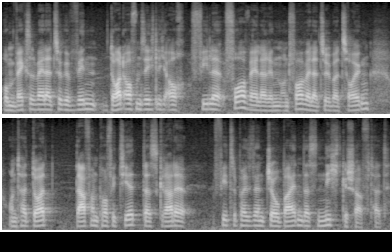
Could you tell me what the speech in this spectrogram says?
um Wechselwähler zu gewinnen, dort offensichtlich auch viele Vorwählerinnen und Vorwähler zu überzeugen und hat dort davon profitiert, dass gerade Vizepräsident Joe Biden das nicht geschafft hat.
